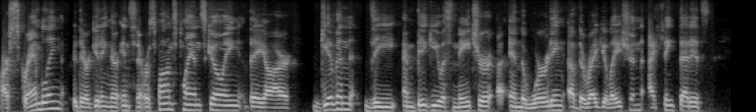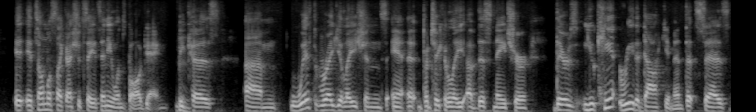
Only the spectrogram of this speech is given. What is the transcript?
are scrambling. They're getting their incident response plans going. They are given the ambiguous nature uh, and the wording of the regulation. I think that it's it, it's almost like I should say it's anyone's ball game hmm. because um, with regulations, and, uh, particularly of this nature, there's you can't read a document that says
